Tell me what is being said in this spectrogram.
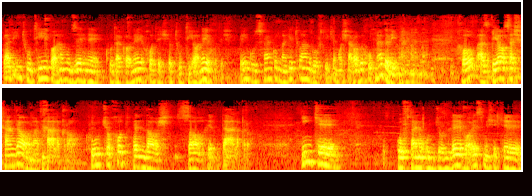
بعد این توتی با همون ذهن کودکانه خودش یا توتیانه خودش. به این گوسفند گفت مگه تو هم گفتی که ما شراب خوب نداریم؟ خب از قیاسش خنده آمد خلق را. کوچ خود پنداشت صاحب دلق را. این که گفتن اون جمله باعث میشه که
